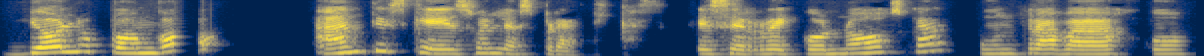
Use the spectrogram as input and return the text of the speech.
Yo lo pongo antes que eso en las prácticas, que se reconozca un trabajo,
